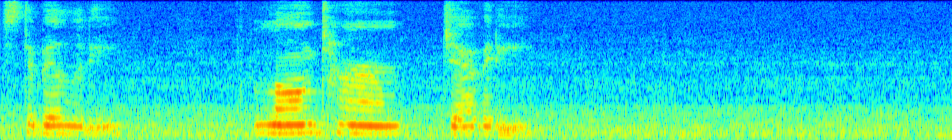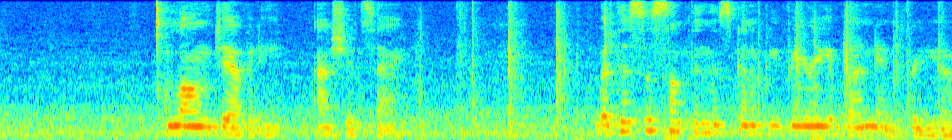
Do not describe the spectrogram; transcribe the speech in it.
stability, long-term longevity. Longevity, I should say. But this is something that's going to be very abundant for you.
